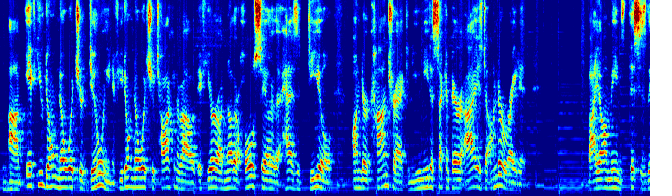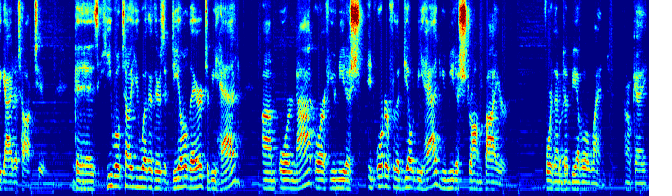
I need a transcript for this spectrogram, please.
Mm-hmm. Um, if you don't know what you're doing, if you don't know what you're talking about, if you're another wholesaler that has a deal under contract and you need a second pair of eyes to underwrite it, by all means, this is the guy to talk to because mm-hmm. he will tell you whether there's a deal there to be had um, or not, or if you need a, sh- in order for the deal to be had, you need a strong buyer for them right. to be able to lend. Okay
